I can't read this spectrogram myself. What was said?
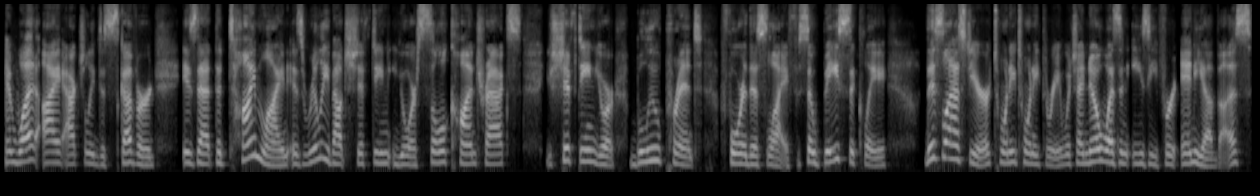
And what I actually discovered is that the timeline is really about shifting your soul contracts, shifting your blueprint for this life. So basically, this last year, 2023, which I know wasn't easy for any of us,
